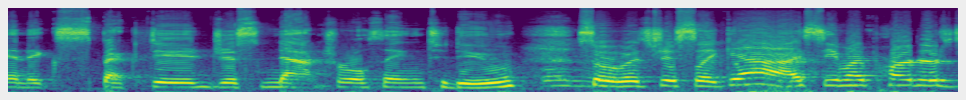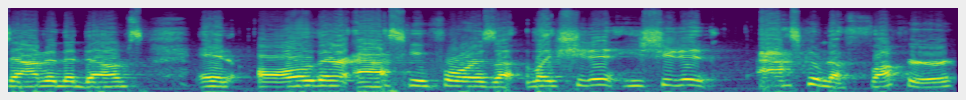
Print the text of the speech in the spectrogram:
an expected, just natural thing to do. Mm-hmm. So it's just like, yeah, I see my partner's down in the dumps, and all they're asking for is a, like she didn't she didn't ask him to fuck her.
